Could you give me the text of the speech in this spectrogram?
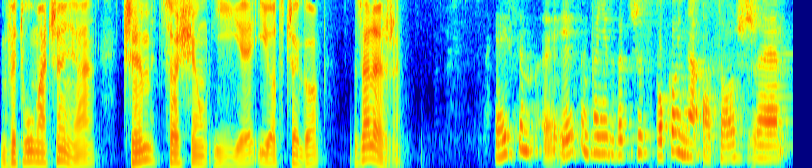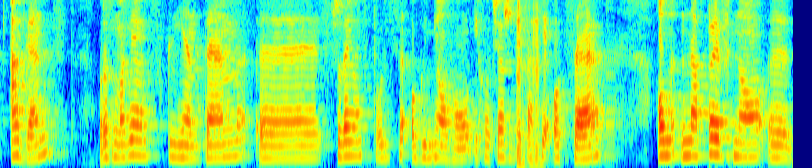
wytłumaczenia, czym co się je i od czego zależy. Ja jestem, ja jestem, panie redaktorze, spokojna o to, że agent, rozmawiając z klientem, yy, sprzedając polisę ogniową i chociażby Mhm. takie OC, on na pewno yy,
